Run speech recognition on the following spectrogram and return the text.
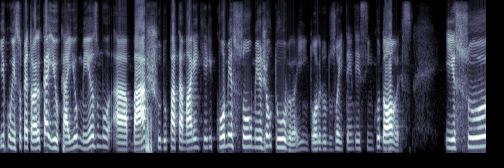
E com isso o petróleo caiu, caiu mesmo abaixo do patamar em que ele começou o mês de outubro, aí em torno dos 85 dólares. Isso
